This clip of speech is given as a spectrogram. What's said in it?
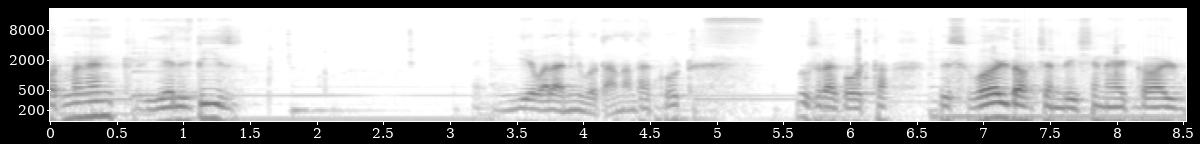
परमानेंट रियलिटीज ये वाला नहीं बताना था कोट दूसरा कोट था दिस वर्ल्ड ऑफ़ जनरेशन है called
